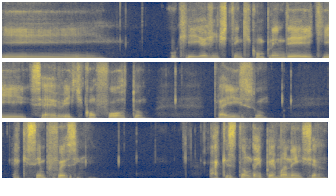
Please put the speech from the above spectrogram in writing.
E o que a gente tem que compreender e que serve de conforto para isso é que sempre foi assim. A questão da impermanência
